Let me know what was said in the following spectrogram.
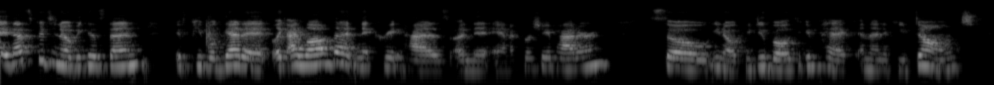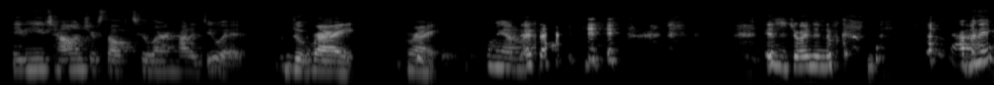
Hey, that's good to know because then if people get it, like I love that Knit Crate has a knit and a crochet pattern. So you know, if you do both, you can pick, and then if you don't, maybe you challenge yourself to learn how to do it. Do right, right. Coming out of my it's joining the. Happening?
